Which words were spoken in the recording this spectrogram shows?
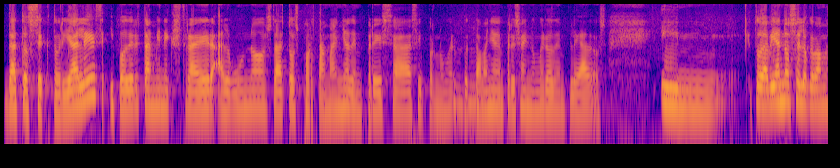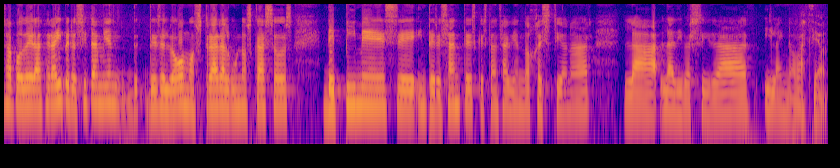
datos sectoriales y poder también extraer algunos datos por tamaño de empresas y por, tamaño de empresa y número de empleados. Y mm, todavía no sé lo que vamos a poder hacer ahí, pero sí también, desde luego, mostrar algunos casos de pymes eh, interesantes que están sabiendo gestionar la, diversidad y la innovación.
